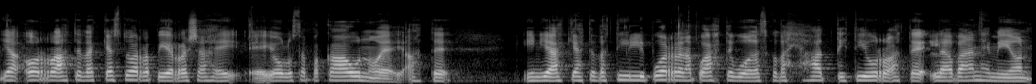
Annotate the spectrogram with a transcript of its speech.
Ja orrahte väkkäs tuolla piirrassa ei, ei ollut sapa kaunoe ja te in jääkkähtävä tilli puorrana pahte vuodas, kun hatti tiuro, että lää vanhemmi on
